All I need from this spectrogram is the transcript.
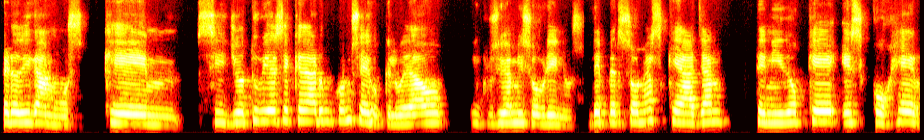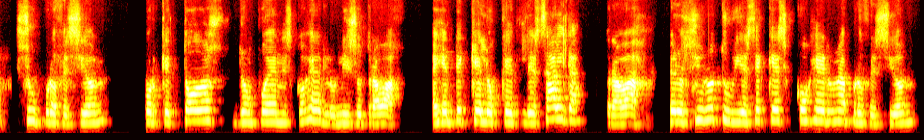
Pero digamos que mm, si yo tuviese que dar un consejo, que lo he dado inclusive a mis sobrinos, de personas que hayan tenido que escoger su profesión, porque todos no pueden escogerlo, ni su trabajo. Hay gente que lo que le salga, trabaja. Pero si uno tuviese que escoger una profesión,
